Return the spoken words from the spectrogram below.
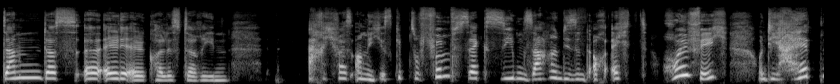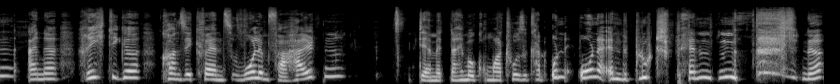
dann das äh, LDL-Cholesterin. Ach, ich weiß auch nicht. Es gibt so fünf, sechs, sieben Sachen, die sind auch echt häufig und die hätten eine richtige Konsequenz, sowohl im Verhalten der mit einer Hämochromatose kann ohne Ende Blut spenden, ne?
